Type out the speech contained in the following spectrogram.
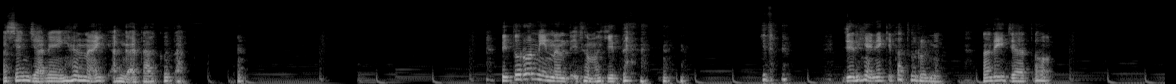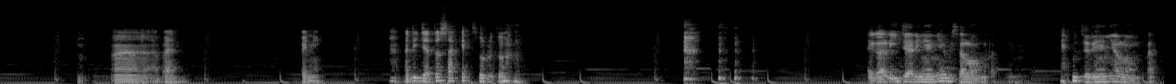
kasian jaringannya naik ah, nggak takut apa diturunin nanti sama kita. Kita jaringannya kita turunin. Nanti jatuh. Uh, apa apa ini? Nanti jatuh sakit suruh turun ya kali jaringannya bisa lompat. Jaringannya lompat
